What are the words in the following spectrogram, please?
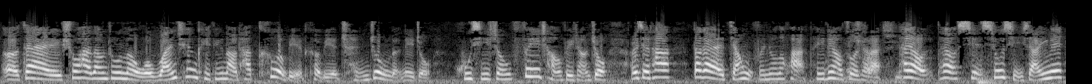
呃，在说话当中呢，我完全可以听到他特别特别沉重的那种呼吸声，非常非常重。而且他大概讲五分钟的话，他一定要坐下来，他要他要先休息一下，因为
